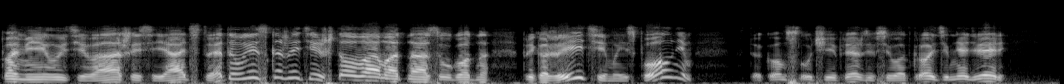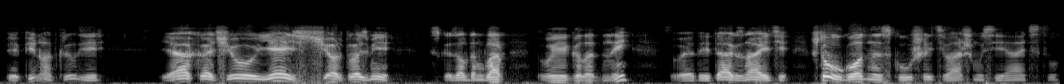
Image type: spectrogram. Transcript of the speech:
Помилуйте, ваше сиятельство, это вы скажите, что вам от нас угодно. Прикажите, мы исполним. В таком случае, прежде всего, откройте мне дверь. Пепино открыл дверь. Я хочу есть, черт возьми, сказал Данглар. Вы голодны? Вы это и так знаете. Что угодно скушать вашему сиятельству.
